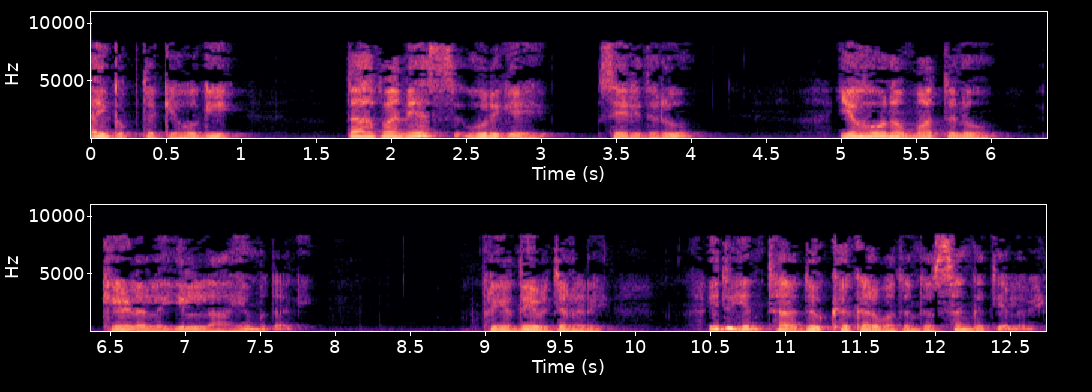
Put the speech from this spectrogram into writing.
ಐಗುಪ್ತಕ್ಕೆ ಹೋಗಿ ತಹಬನೇಸ್ ಊರಿಗೆ ಸೇರಿದರು ಯಹೋನ ಮಾತನ್ನು ಕೇಳಲೇ ಇಲ್ಲ ಎಂಬುದಾಗಿ. ಪ್ರಿಯ ದೇವಜನರೇ, ಇದು ಎಂಥ ದುಃಖಕರವಾದಂತಹ ಸಂಗತಿಯಲ್ಲವೇ?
